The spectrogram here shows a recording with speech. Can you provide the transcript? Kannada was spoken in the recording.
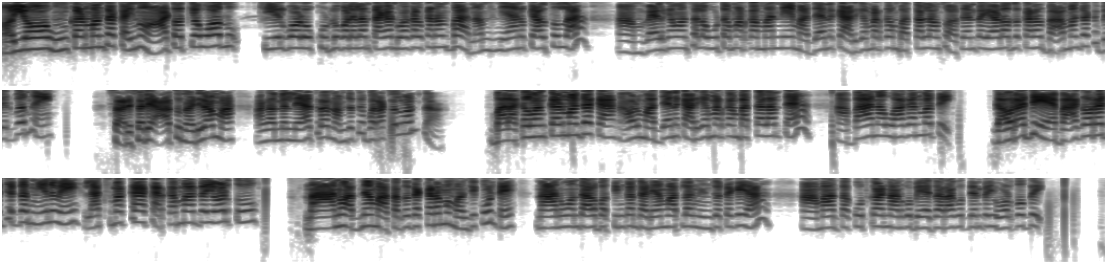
ಅಯ್ಯೋ ಹ್ಞೂ ಕಣ್ ಮಂಜಕ್ಕ ಇನ್ನು ಆಟೋಕ್ಕೆ ಓದ್ಲು ಚೀಲ್ಗಳು ಕುಡ್ಲುಗಳೆಲ್ಲ ತಗೊಂಡ್ ಹೋಗಲ್ ಕಣನ್ ಬಾ ನಮ್ದು ಏನು ಕೆಲ್ಸ ಇಲ್ಲ ಆ, ಬೆಳಗ್ಗೆ ಒಂದ್ಸಲ ಊಟ ಮಾಡ್ಕೊಂಡ್ ಬನ್ನಿ ಮಧ್ಯಾಹ್ನಕ್ಕೆ ಅಡಿಗೆ ಮಾಡ್ಕೊಂಡ್ ಬತ್ತಲ್ಲ ನಮ್ ಸೊಸೆ ಅಂತ ಹೇಳೋದ್ಲು ಕಣನ್ ಬಾ ಮಂಜಕ್ಕ ಬಿರ್ಬನ್ನಿ ಸರಿ ಸರಿ ಆತು ನಡಿರಮ್ಮ ಹಂಗಂದ್ಮೇಲೆ ನೇತ್ರ ನಮ್ ಜೊತೆ ಬರಕಲ್ವಂತ ಬರಕಲ್ವಂತ ಕಣ್ ಮಂಜಕ್ಕ ಅವಳು ಮಧ್ಯಾಹ್ನಕ್ಕೆ ಅಡಿಗೆ ಮಾಡ್ಕೊಂಡ್ ಬತ್ತಾಳಂತೆ ಆ, ಬಾ ನಾವು ಹೋಗನ್ ಮತ್ತೆ ಗೌರಾಜಿ ಬಾ ಗೌರಾಜಿ ಅಂತ ನೀನುವೆ ಲಕ್ಷ್ಮಕ್ಕ ಕರ್ಕಂಬ ಅಂತ ಹೇಳ್ತು ನಾನು ಅದ್ನೇ ಮಾತಾಡ್ತದೆ ಕಣಮ್ಮ ಮಂಜಿ ಕುಂಟೆ ನಾನು ಒಂದ್ ಆಳ್ ಬತ್ತಿಂಕಂತ ಅಡಿಯ ಮಾತ್ಲಾಗ ನಿನ್ ಜೊತೆಗೆ ಆಮ ಅಂತ ಕೂತ್ಕೊಂಡು ನನಗೂ ಬೇಜಾರಾಗುತ್ತೆ ಅಂತ ಹೇಳ್ತದ್ದೆ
